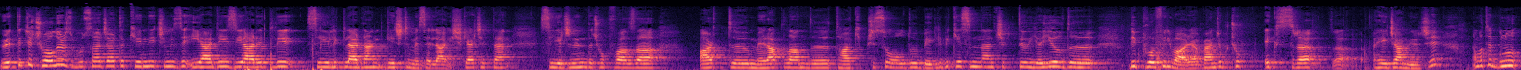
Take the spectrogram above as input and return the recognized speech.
Ürettikçe çoğalıyoruz. Bu sadece artık kendi içimizde iadeyi ziyaretli seyirliklerden geçti mesela. İş gerçekten seyircinin de çok fazla arttığı, meraklandığı, takipçisi olduğu, belli bir kesimden çıktığı, yayıldığı bir profil var ya. Bence bu çok ekstra e, heyecan verici. Ama tabii bunu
